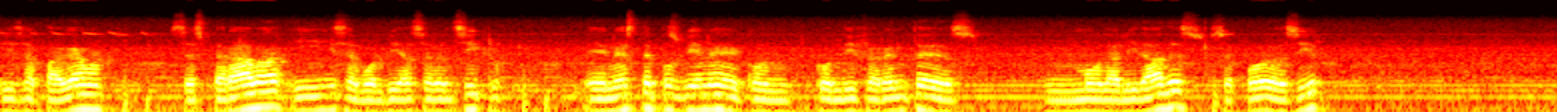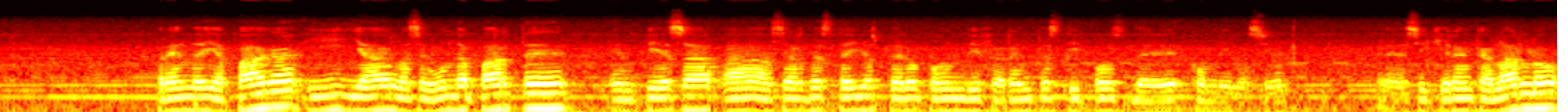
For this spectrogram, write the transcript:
y se apagaban. Se esperaba y se volvía a hacer el ciclo. En este pues viene con, con diferentes modalidades se puede decir. Prende y apaga y ya en la segunda parte empieza a hacer destellos pero con diferentes tipos de combinación. Eh, si quieren calarlo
